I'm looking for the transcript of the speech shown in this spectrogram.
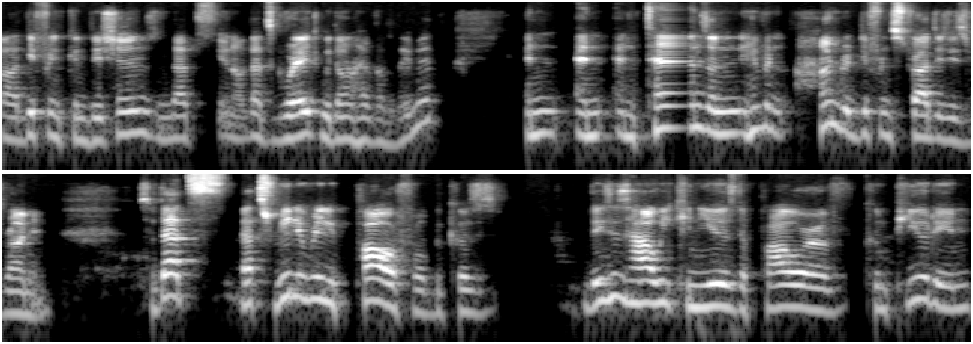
uh, different conditions, and that's you know that's great. We don't have a limit, and and and tens and even hundred different strategies running. So that's that's really really powerful because this is how we can use the power of computing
